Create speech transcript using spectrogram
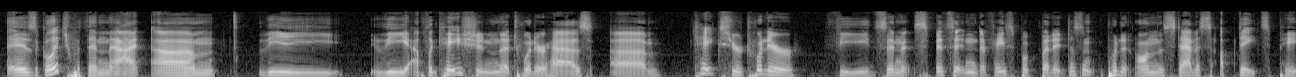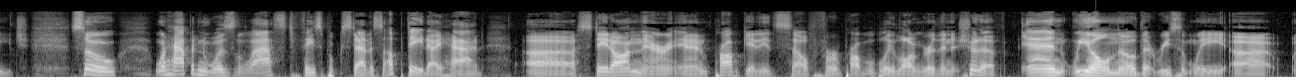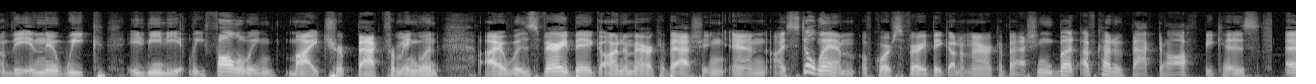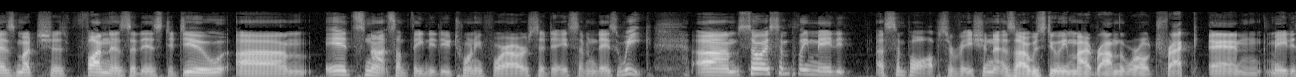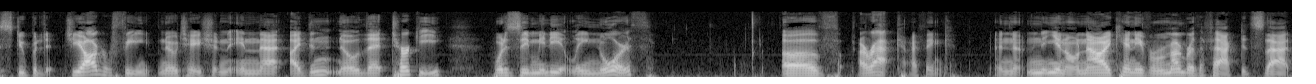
is a glitch within that, um, the the application that Twitter has um, takes your Twitter feeds and it spits it into Facebook, but it doesn't put it on the status updates page. So, what happened was the last Facebook status update I had, uh, stayed on there and propagated itself for probably longer than it should have. And we all know that recently, uh, the in the week immediately following my trip back from England, I was very big on America bashing, and I still am, of course, very big on America bashing. But I've kind of backed off because, as much as fun as it is to do, um, it's not something to do 24 hours a day, seven days a week. Um, so I simply made it a simple observation as I was doing my round the world trek and made a stupid geography notation in that I didn't know that Turkey was immediately north of Iraq, I think. And you know, now I can't even remember the fact it's that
